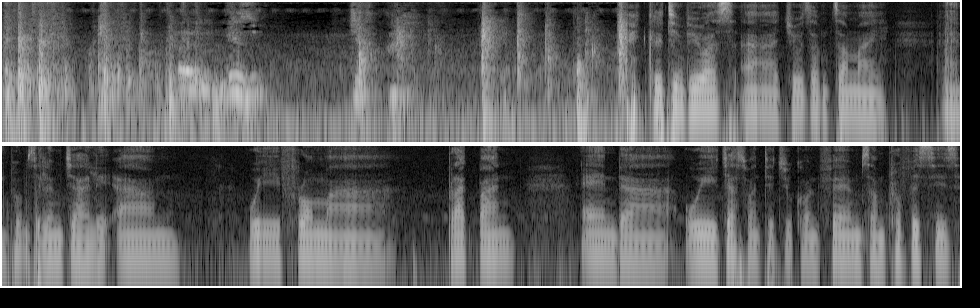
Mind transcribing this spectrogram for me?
I Greeting viewers, uh, Joseph Mtsamai and Pumzile Mjali. Um, we from uh, Brakpan and uh, we just wanted to confirm some prophecies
